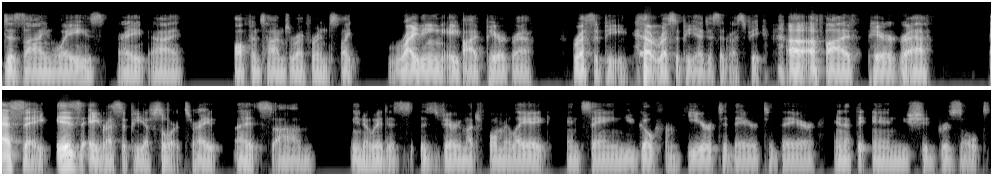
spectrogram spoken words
design ways, right? I oftentimes reference like writing a five paragraph recipe, recipe, I just said recipe, uh, a five paragraph essay is a recipe of sorts, right? It's, um, you know, it is is very much formulaic and saying you go from here to there to there, and at the end you should result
